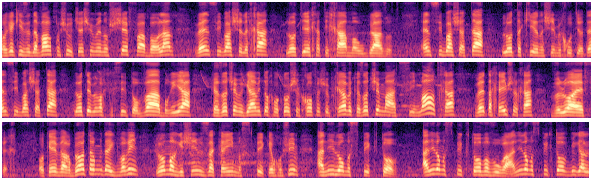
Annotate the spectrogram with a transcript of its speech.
אוקיי? כי זה דבר פשוט, שיש ממנו שפע בעולם, ואין סיבה שלך לא תהיה חתיכה מהעוגה הזאת. אין סיבה שאתה לא תכיר נשים איכותיות. אין סיבה שאתה לא תהיה במערכת יחסים טובה, בריאה, כזאת שמגיעה מתוך מקום של חופש ובחירה, וכזאת שמעצימה אותך ואת החיים שלך, ולא ההפך. אוקיי? והרבה יותר מדי גברים לא מרגישים זכאים מספיק. הם חושבים, אני לא מספיק טוב. אני לא מספיק טוב עבורה, אני לא מספיק טוב בגלל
